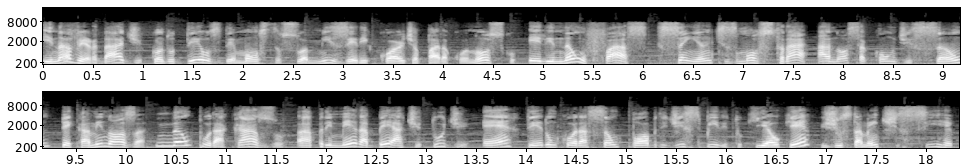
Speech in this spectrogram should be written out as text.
E na verdade, quando Deus demonstra sua misericórdia para conosco, ele não faz sem antes mostrar a nossa condição pecaminosa. Não por acaso, a primeira beatitude é ter um coração pobre de espírito, que é o que? Justamente se reconhecer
